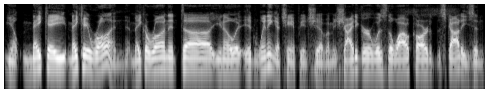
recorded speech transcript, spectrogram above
you know make a make a run make a run at uh, you know at winning a championship. I mean scheidegger was the wild card at the scotties and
